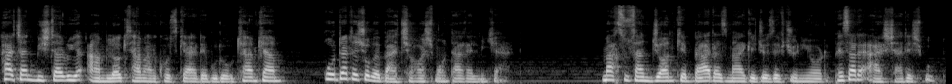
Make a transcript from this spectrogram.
هرچند بیشتر روی املاک تمرکز کرده بود و کم کم قدرتش رو به بچه هاش منتقل می‌کرد. مخصوصا جان که بعد از مرگ جوزف جونیور پسر ارشدش بود.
